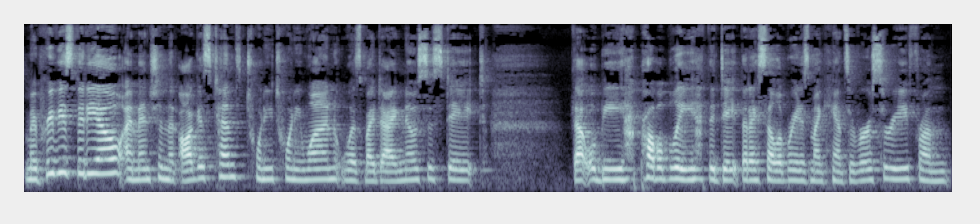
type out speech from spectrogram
My previous video, I mentioned that August 10th, 2021 was my diagnosis date. That will be probably the date that I celebrate as my cancerversary from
